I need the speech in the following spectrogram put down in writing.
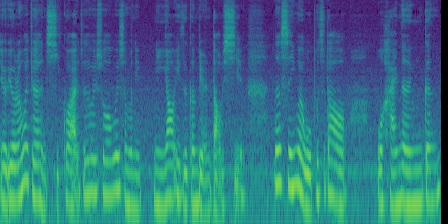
有有人会觉得很奇怪，就是会说为什么你你要一直跟别人道谢？那是因为我不知道。我还能跟，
